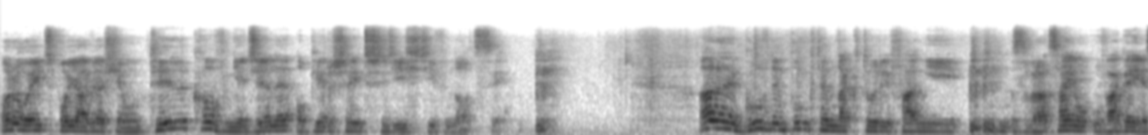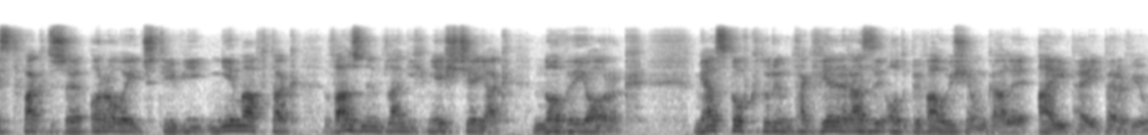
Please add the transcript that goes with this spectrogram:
ROH pojawia się tylko w niedzielę o 1.30 w nocy. Ale głównym punktem, na który fani zwracają uwagę, jest fakt, że ROH TV nie ma w tak ważnym dla nich mieście jak Nowy Jork. Miasto, w którym tak wiele razy odbywały się gale iPay per view.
